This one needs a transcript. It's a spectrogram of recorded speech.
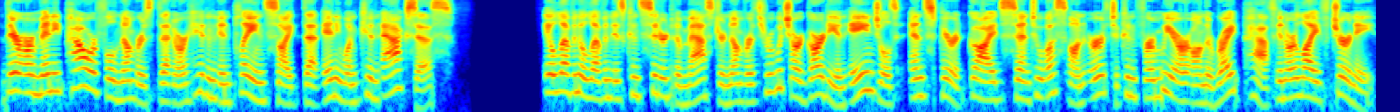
There are many powerful numbers that are hidden in plain sight that anyone can access. 1111 is considered a master number through which our guardian angels and spirit guides send to us on earth to confirm we are on the right path in our life journey.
